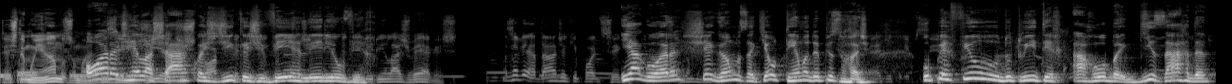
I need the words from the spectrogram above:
testemunhamos uma. Hora de relaxar com as dicas de ver, ler e ouvir. É e agora chegamos aqui ao tema do episódio. O perfil do Twitter, Guizarda,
